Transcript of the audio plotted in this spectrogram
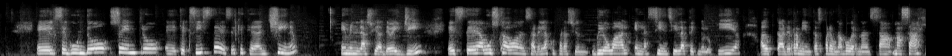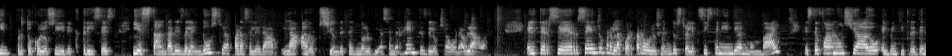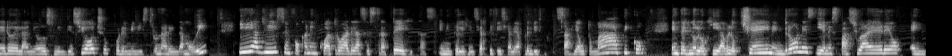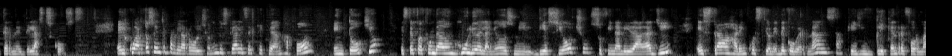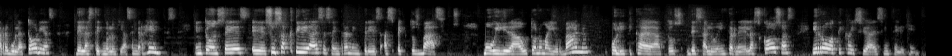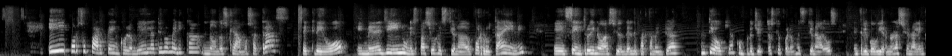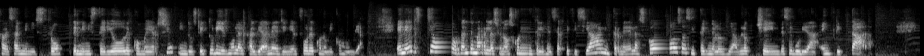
El segundo centro eh, que existe es el que queda en China, en la ciudad de Beijing. Este ha buscado avanzar en la cooperación global en la ciencia y la tecnología, adoptar herramientas para una gobernanza más ágil, protocolos y directrices y estándares de la industria para acelerar la adopción de tecnologías emergentes, de lo que ahora hablaba. El tercer centro para la cuarta revolución industrial existe en India, en Mumbai. Este fue anunciado el 23 de enero del año 2018 por el ministro Narendra Modi y allí se enfocan en cuatro áreas estratégicas, en inteligencia artificial y aprendizaje automático, en tecnología blockchain, en drones y en espacio aéreo e Internet de las Cosas. El cuarto centro para la revolución industrial es el que queda en Japón, en Tokio. Este fue fundado en julio del año 2018. Su finalidad allí es trabajar en cuestiones de gobernanza que impliquen reformas regulatorias de las tecnologías emergentes. Entonces, eh, sus actividades se centran en tres aspectos básicos. Movilidad autónoma y urbana, política de datos de salud e Internet de las Cosas y robótica y ciudades inteligentes. Y por su parte, en Colombia y en Latinoamérica no nos quedamos atrás. Se creó en Medellín un espacio gestionado por Ruta N, eh, Centro de Innovación del Departamento de Antioquia, con proyectos que fueron gestionados entre el Gobierno Nacional en cabeza del ministro del Ministerio de Comercio, Industria y Turismo, la Alcaldía de Medellín y el Foro Económico Mundial. En él se abordan temas relacionados con inteligencia artificial, Internet de las Cosas y tecnología blockchain de seguridad encriptada.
